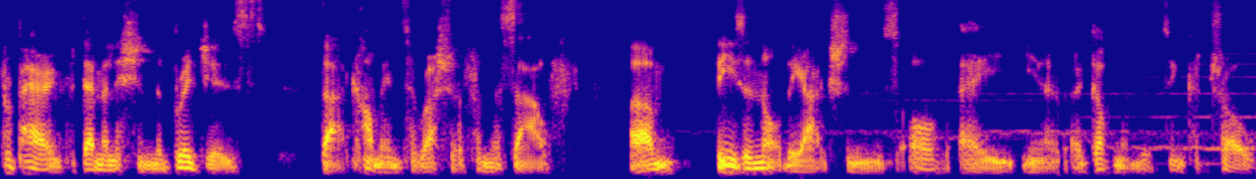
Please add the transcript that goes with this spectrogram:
preparing for demolition the bridges that come into russia from the south. Um, these are not the actions of a you know a government that's in control.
